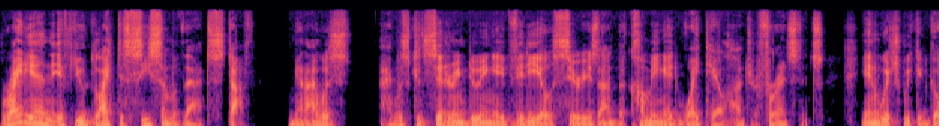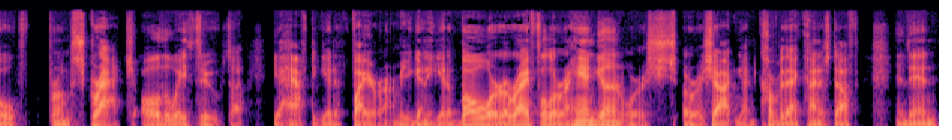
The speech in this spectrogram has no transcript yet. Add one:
write in if you'd like to see some of that stuff. I mean, I was I was considering doing a video series on becoming a whitetail hunter, for instance, in which we could go from scratch all the way through. So you have to get a firearm. You're going to get a bow or a rifle or a handgun or a sh- or a shotgun. Cover that kind of stuff, and then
